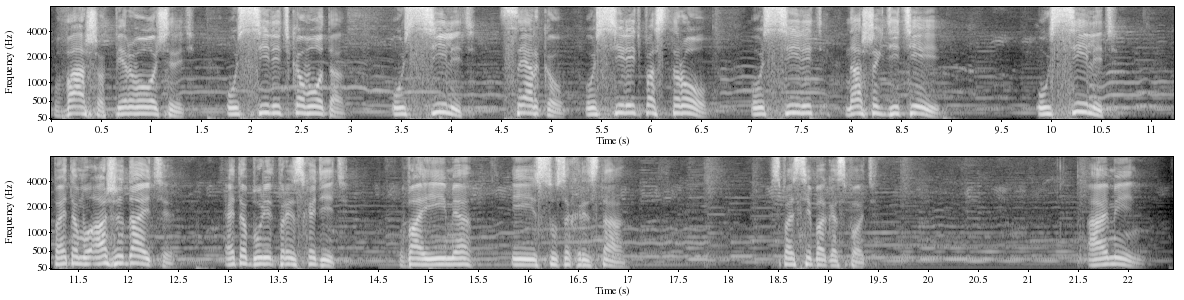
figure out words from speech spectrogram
Ваше, в первую очередь. Усилить кого-то. Усилить церковь. Усилить пасторов. Усилить наших детей. Усилить. Поэтому ожидайте. Это будет происходить во имя Иисуса Христа. Спасибо, Господь. Аминь.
